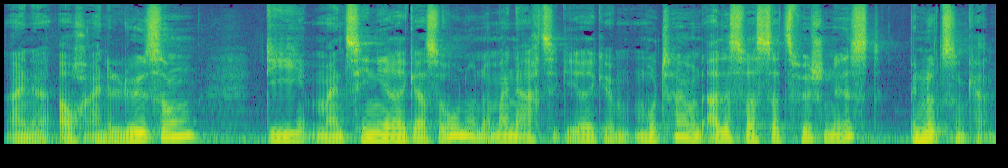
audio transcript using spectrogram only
eine, auch eine Lösung, die mein zehnjähriger Sohn oder meine 80-jährige Mutter und alles, was dazwischen ist, benutzen kann.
